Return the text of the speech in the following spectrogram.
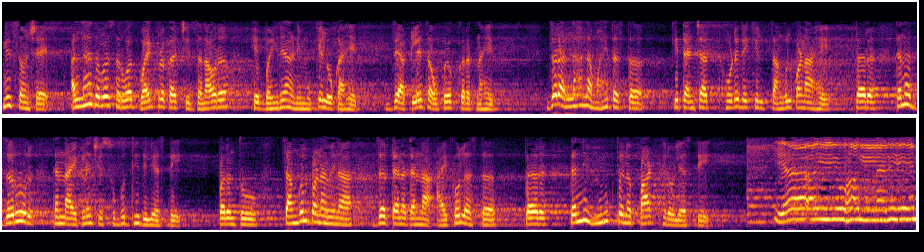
निसंशय अल्लाजवळ सर्वात वाईट प्रकारची जनावरं हे बहिरे आणि मुके लोक आहेत जे अकलेचा उपयोग करत नाहीत. जर अल्लाहला माहीत असतं की त्यांच्यात थोडे देखील चांगुलपणा आहे तर त्यांना जरूर त्यांना ऐकण्याची सुबुद्धी दिली असती. परंतु चांगुलपणाविना जर त्यानं त्यांना ऐकवलं असतं तर त्यांनी विमुक्तेनं पाठ फिरवली असती. يا أيها الذين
